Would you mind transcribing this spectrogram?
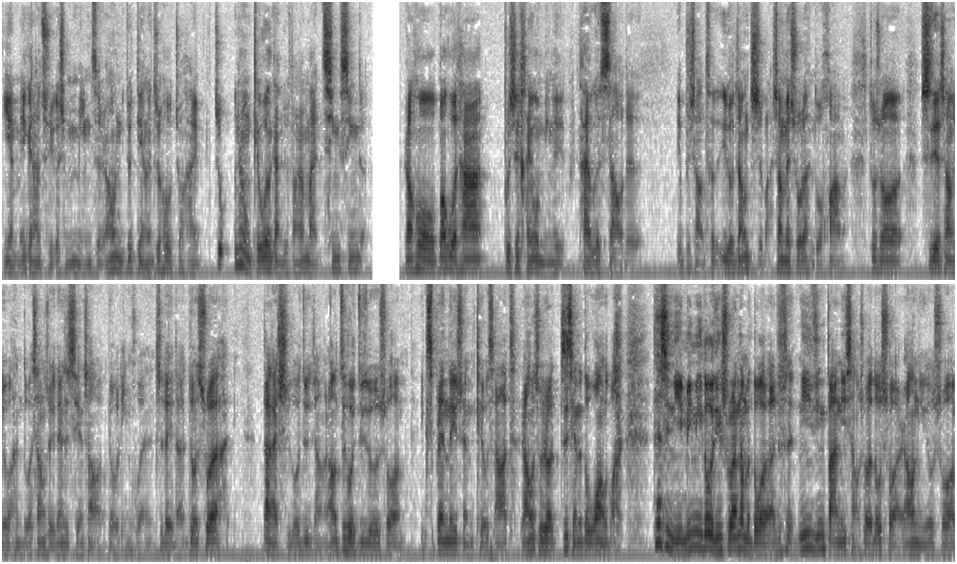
也没给它取一个什么名字，然后你就点了之后就还就那种给我的感觉反而蛮清新的。然后包括它不是很有名的，它有个小的也不是小册子，有张纸吧，上面说了很多话嘛，就说世界上有很多香水，但是鲜少有灵魂之类的，就说了大概十多句这样。然后最后一句就是说 explanation kills art，然后就说之前的都忘了吧。但是你明明都已经说了那么多了，就是你已经把你想说的都说了，然后你又说。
